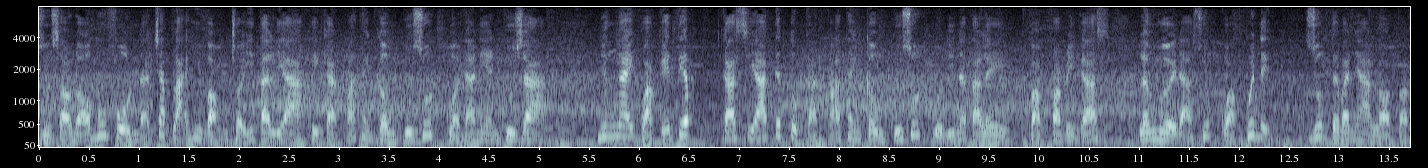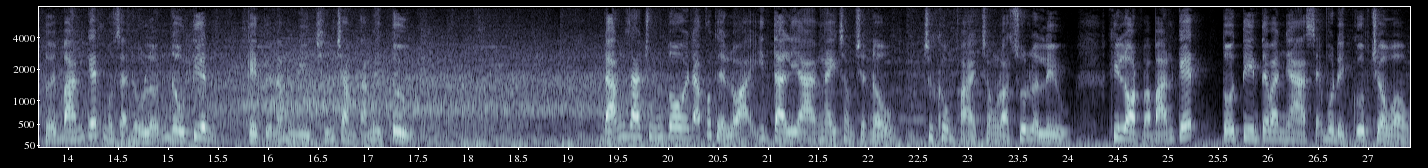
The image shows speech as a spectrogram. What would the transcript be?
Dù sau đó Buffon đã chấp lại hy vọng cho Italia khi cản phá thành công cú sút của Daniel Cuja. Nhưng ngay quả kế tiếp, Casillas tiếp tục cản phá thành công cú sút của Di Natale và Fabregas là người đã sút quả quyết định giúp Tây Ban Nha lọt vào tới bán kết một giải đấu lớn đầu tiên kể từ năm 1984. Đáng ra chúng tôi đã có thể loại Italia ngay trong trận đấu, chứ không phải trong loạt sút lần liều. Khi lọt vào bán kết, tôi tin Tây Ban Nha sẽ vô địch cúp châu Âu.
